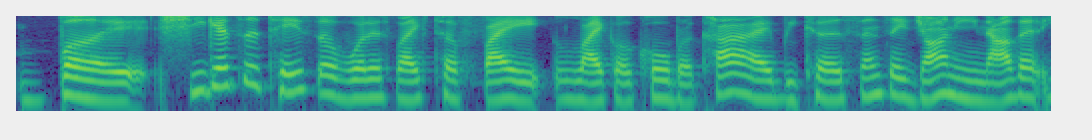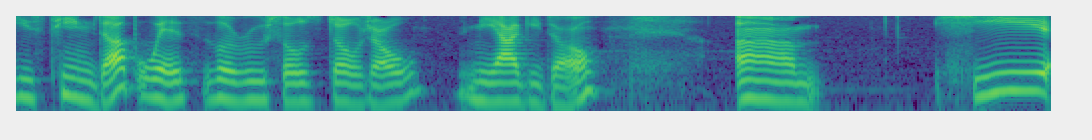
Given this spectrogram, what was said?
But she gets a taste of what it's like to fight like a Cobra Kai because Sensei Johnny, now that he's teamed up with LaRusso's dojo, Miyagi Do, um, he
